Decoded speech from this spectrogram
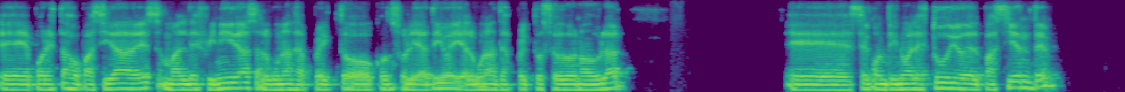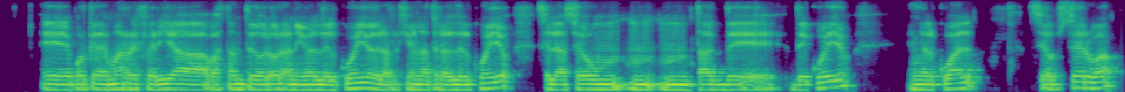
eh, por estas opacidades mal definidas, algunas de aspecto consolidativo y algunas de aspecto pseudonodular. Eh, se continúa el estudio del paciente eh, porque además refería bastante dolor a nivel del cuello, de la región lateral del cuello. Se le hace un, tag de, cuello en el cual se observa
